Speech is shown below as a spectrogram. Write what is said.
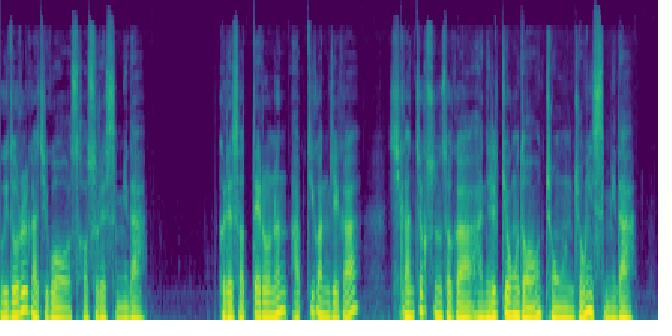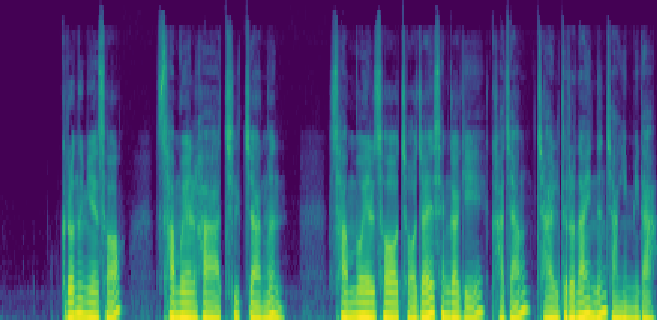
의도를 가지고 서술했습니다. 그래서 때로는 앞뒤 관계가 시간적 순서가 아닐 경우도 종종 있습니다. 그런 의미에서 사무엘 하 7장은 사무엘서 저자의 생각이 가장 잘 드러나 있는 장입니다.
